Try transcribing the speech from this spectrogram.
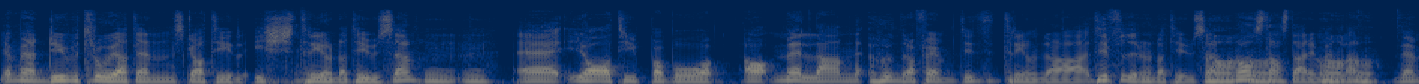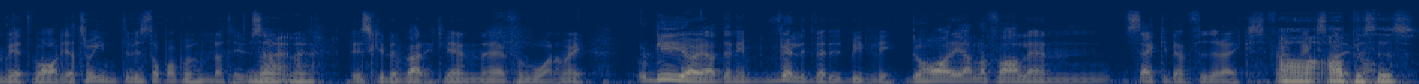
Jag menar, du tror ju att den ska till ish 300 000. Mm, mm. Eh, jag tippar på, ja, mellan 150 till 300, till 400 000. Ja, Någonstans ja, däremellan. ja, ja. Vem vet vad? Jag tror inte vi stoppar på 100 000. Nej, nej. Det skulle verkligen eh, förvåna mig. Och det gör att den är väldigt, väldigt billig. Du har i alla fall en, säkert en 4x, 5x Ja, ja, härifrån. precis.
